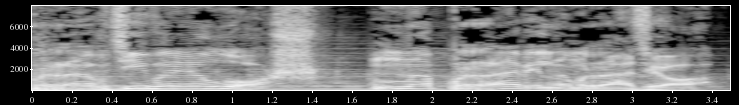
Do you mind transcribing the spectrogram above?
Правдивая ложь на правильном радио.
